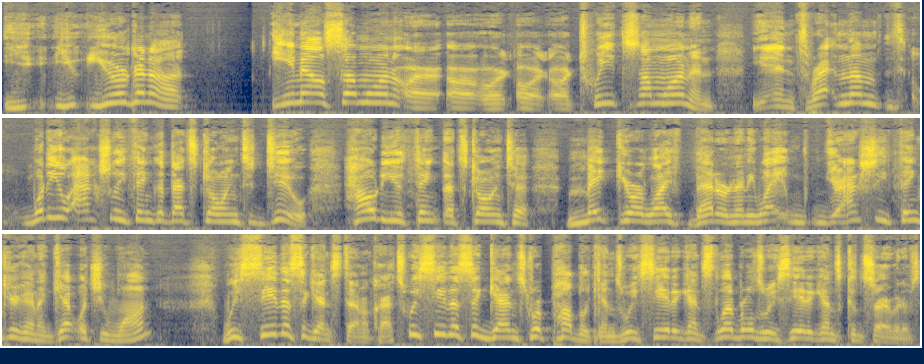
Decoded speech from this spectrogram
you you're gonna email someone or or, or, or or tweet someone and and threaten them. What do you actually think that that's going to do? How do you think that's going to make your life better in any way? You actually think you're going to get what you want? We see this against Democrats. We see this against Republicans. We see it against liberals. We see it against conservatives.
